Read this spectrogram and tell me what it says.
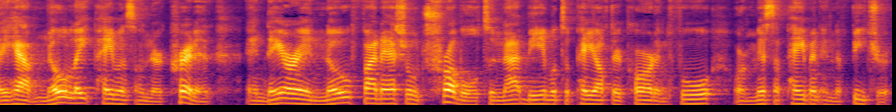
They have no late payments on their credit and they are in no financial trouble to not be able to pay off their card in full or miss a payment in the future.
